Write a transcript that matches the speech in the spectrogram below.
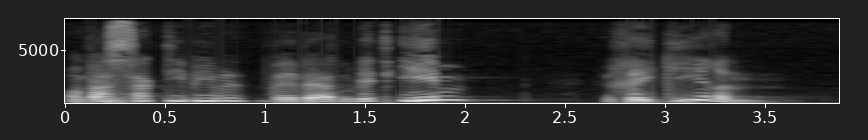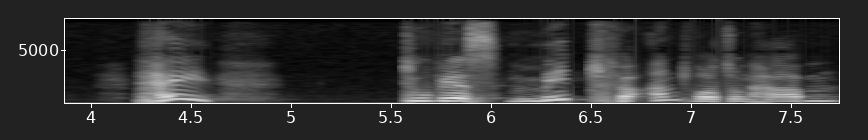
Und was sagt die Bibel? Wir werden mit ihm regieren. Hey, du wirst mit Verantwortung haben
